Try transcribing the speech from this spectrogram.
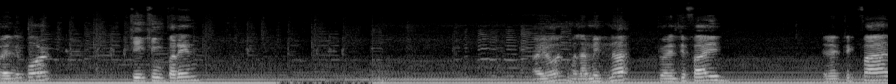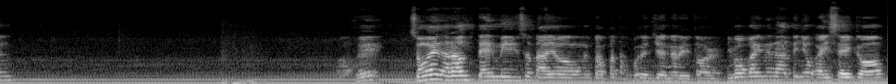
24. Kicking pa rin. Ayun, malamig na. 25. Electric fan. Okay. So ngayon, around 10 minutes na tayong nagpapatakbo ng generator. Ibabayin na natin yung iSeco.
